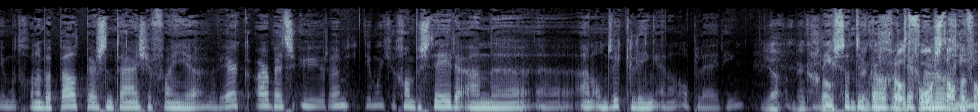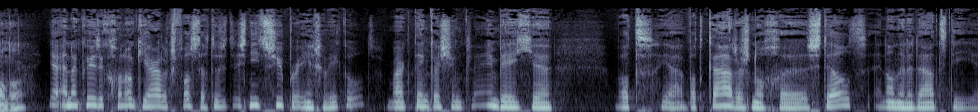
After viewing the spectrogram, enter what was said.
je moet gewoon een bepaald percentage van je werkarbeidsuren, die moet je gewoon besteden aan, eh, eh, aan ontwikkeling en aan opleiding. Ja, ben ik, groot, ben ik natuurlijk een groot voorstander van hoor. Ja, en dan kun je het gewoon ook jaarlijks vastleggen. Dus het is niet super ingewikkeld. Maar ik denk als je een klein beetje wat, ja, wat kaders nog eh, stelt. En dan inderdaad die,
